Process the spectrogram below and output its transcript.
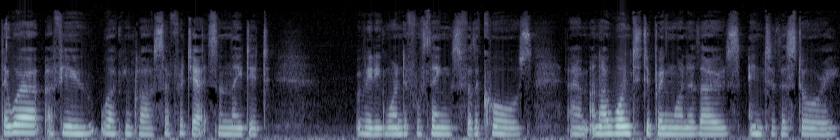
There were a few working class suffragettes, and they did really wonderful things for the cause. Um, and I wanted to bring one of those into the story,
